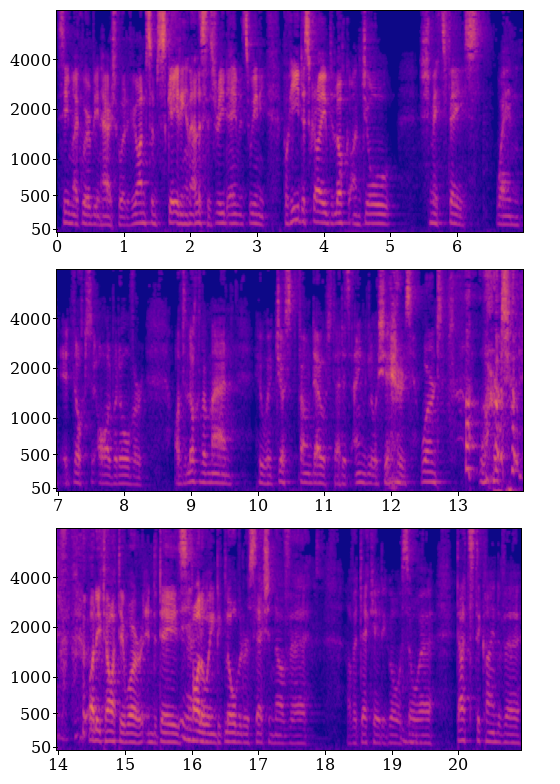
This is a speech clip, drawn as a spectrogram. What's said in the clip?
seem like we're being harsh, but if you want some scathing analysis, read Eamonn Sweeney. But he described the look on Joe Schmidt's face when it looked all but over, of the look of a man who had just found out that his Anglo shares weren't weren't what he thought they were in the days Yeah. following the global recession of uh, of a decade ago. So uh, that's the kind of a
